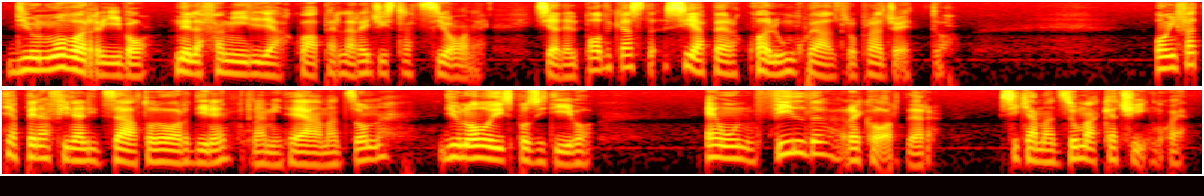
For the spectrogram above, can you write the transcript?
di un nuovo arrivo nella famiglia qua per la registrazione, sia del podcast sia per qualunque altro progetto. Ho infatti appena finalizzato l'ordine, tramite Amazon, di un nuovo dispositivo. È un Field Recorder, si chiama Zoom H5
